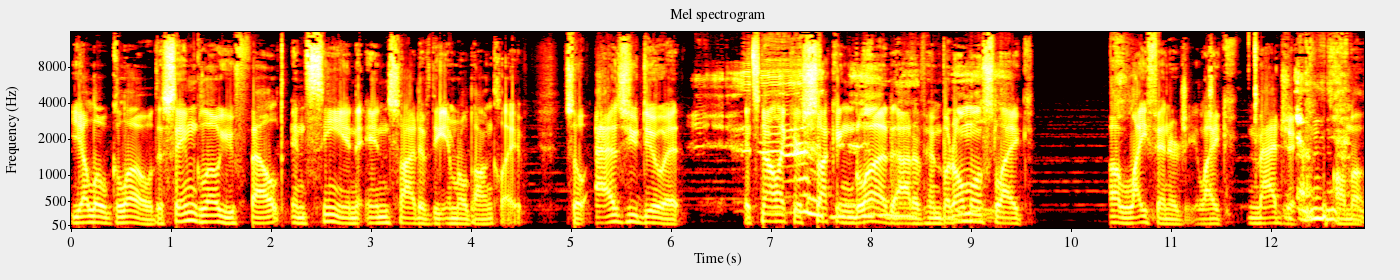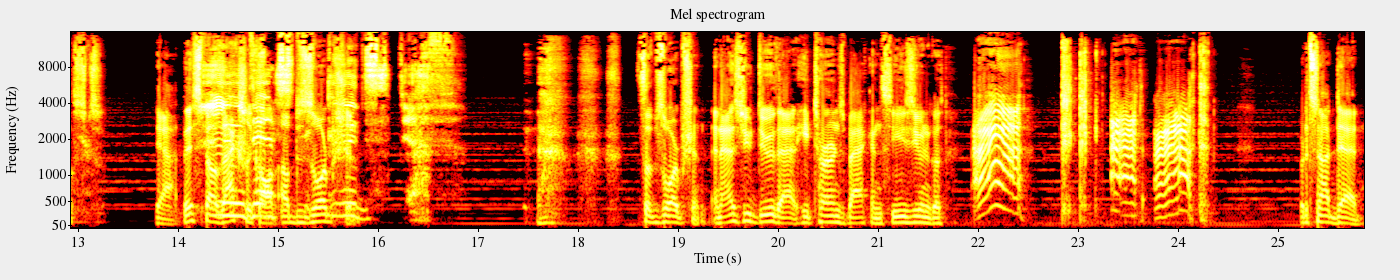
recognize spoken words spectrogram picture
yellow glow, the same glow you felt and seen inside of the Emerald Enclave. So as you do it, it's not like you're sucking blood out of him, but almost like a life energy, like magic almost. Yeah, this spell's actually called absorption. stuff. It's absorption. And as you do that, he turns back and sees you and goes, ah! ah, ah. But it's not dead.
